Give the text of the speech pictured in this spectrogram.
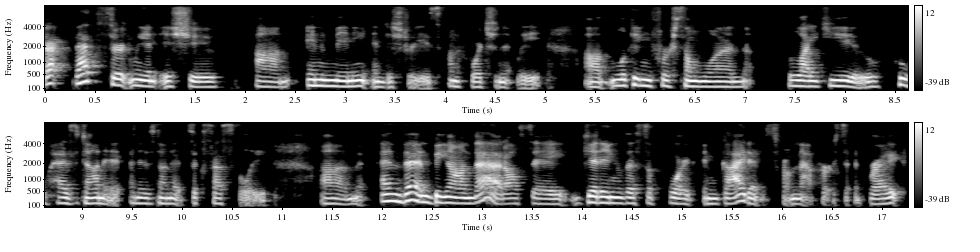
That that's certainly an issue um, in many industries, unfortunately. Uh, looking for someone like you who has done it and has done it successfully. Um, and then beyond that, I'll say getting the support and guidance from that person, right?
